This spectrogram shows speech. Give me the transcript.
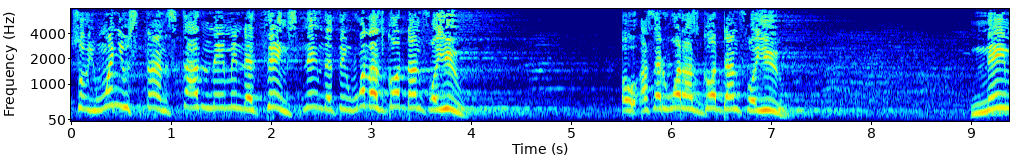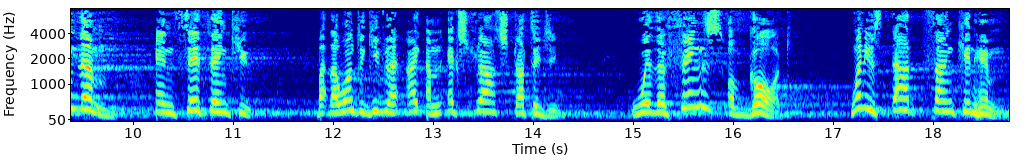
So when you stand, start naming the things. Name the thing. What has God done for you? Oh, I said, what has God done for you? Name them and say thank you. But I want to give you an, an extra strategy. With the things of God, when you start thanking Him,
